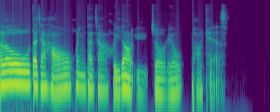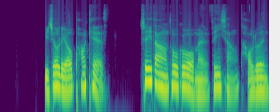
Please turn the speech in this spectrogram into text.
Hello，大家好，欢迎大家回到宇宙流 Podcast。宇宙流 Podcast 是一档透过我们分享讨论，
